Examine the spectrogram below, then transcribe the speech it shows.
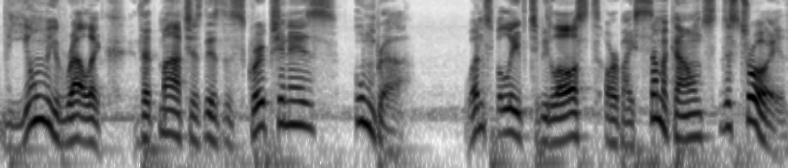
The only relic that matches this description is Umbra, once believed to be lost or by some accounts destroyed.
